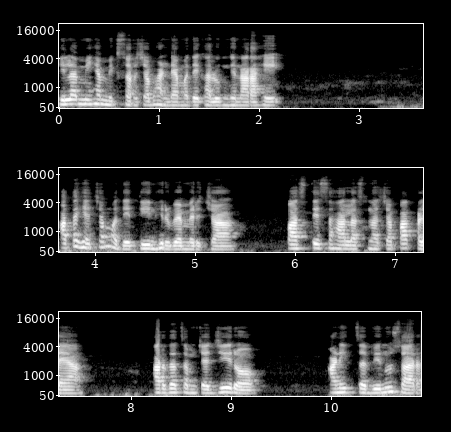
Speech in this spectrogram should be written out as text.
हिला मी ह्या मिक्सरच्या भांड्यामध्ये घालून घेणार आहे. आता ह्याच्यामध्ये तीन हिरव्या मिरच्या पाच ते सहा लसणाच्या पाकळ्या अर्धा चमचा जिरं आणि चवीनुसार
